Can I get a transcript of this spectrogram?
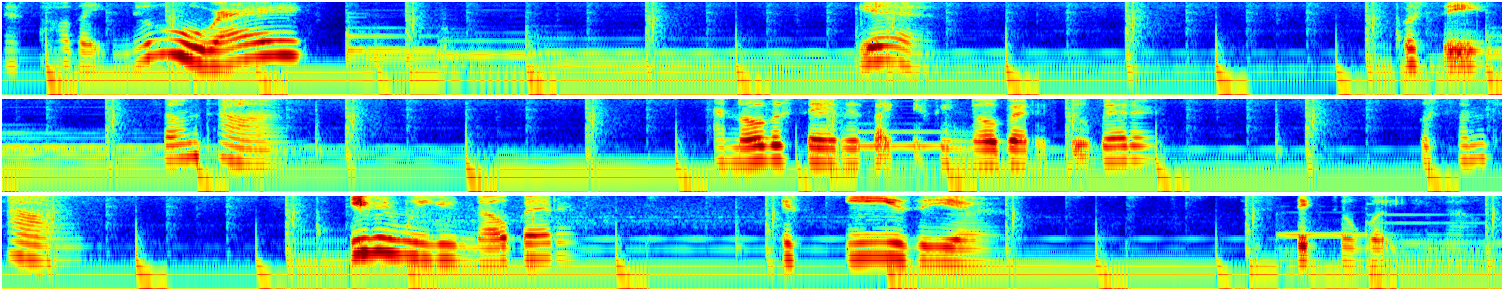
that's all they knew, right? Yeah. But see, sometimes I know the saying is like if you know better, do better. But sometimes, even when you know better, it's easier stick to what you know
